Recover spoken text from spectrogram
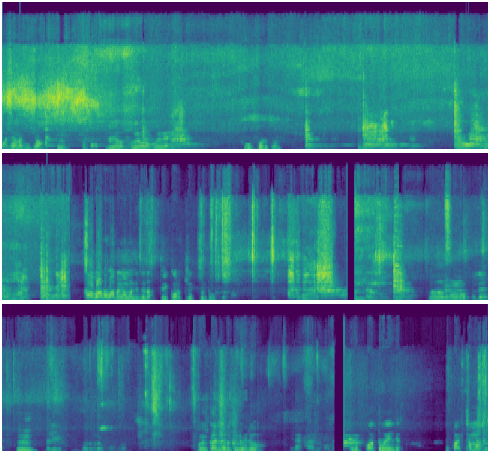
മറ്റേ ഇളക്കിക്കോ ഇളക്കുന്ന ഇളക്കും അല്ലേ? ഉപ്പെടുത്തു. സവാള വറങ്ങാൻ വേണ്ടിട്ട് ഇതാ ഇത്തിരി കുറച്ച് ഉപ്പിട്ട് കൊടുക്കും അതാ സംഭവം. ഒരു കല്ലെടുക്കേണ്ടി വരുമോ ഒരു പത്ത് പതിനഞ്ച് പച്ചമുളക്.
